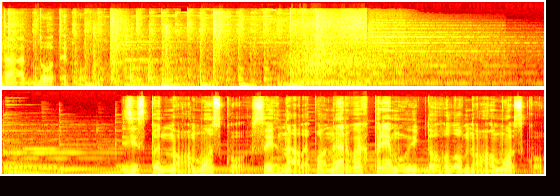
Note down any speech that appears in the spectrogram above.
Та дотику. Зі спинного мозку сигнали по нервах прямують до головного мозку.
